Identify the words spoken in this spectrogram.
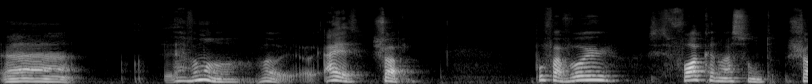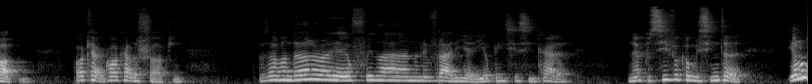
Uh, vamos, vamos. Ah, é, shopping. Por favor, foca no assunto. Shopping. Qual que é, qual que é do shopping? Eu estava andando e eu fui na, na livraria e eu pensei assim, cara, não é possível que eu me sinta. Eu não,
